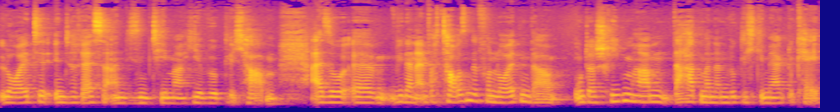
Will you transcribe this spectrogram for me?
Leute Interesse an diesem Thema hier wirklich haben. Also ähm, wie dann einfach Tausende von Leuten da unterschrieben haben, da hat man dann wirklich gemerkt, okay,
